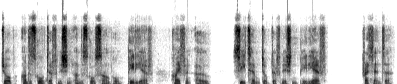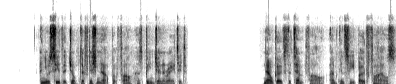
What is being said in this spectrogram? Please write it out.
job underscore definition underscore sample PDF hyphen O CTemp job definition PDF, press enter, and you'll see the job definition output file has been generated. Now go to the temp file and we can see both files.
